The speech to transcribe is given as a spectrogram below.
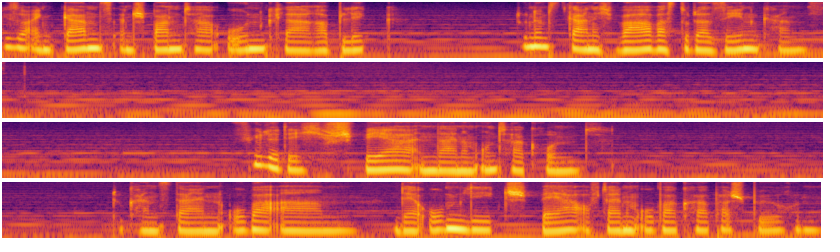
Wie so ein ganz entspannter, unklarer Blick Du nimmst gar nicht wahr, was du da sehen kannst. Fühle dich schwer in deinem Untergrund. Du kannst deinen Oberarm, der oben liegt, schwer auf deinem Oberkörper spüren.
